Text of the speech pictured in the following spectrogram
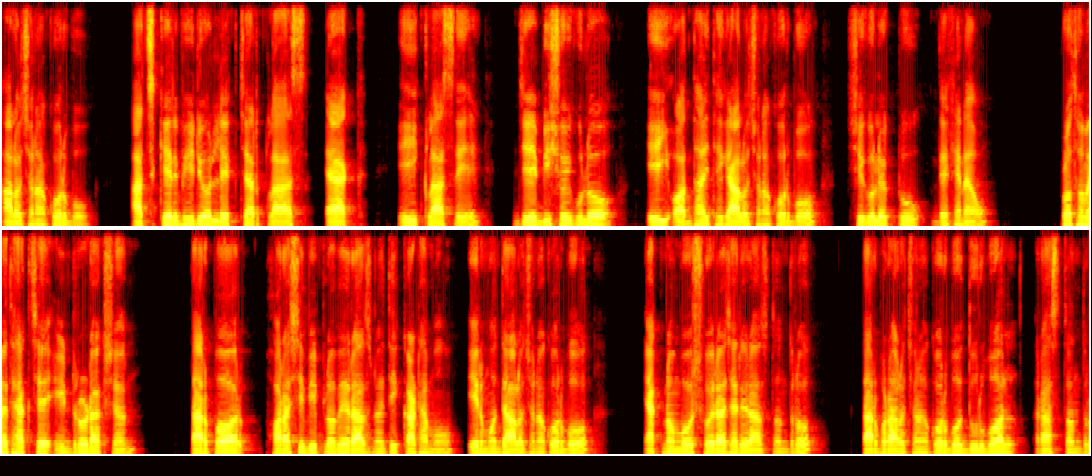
আলোচনা করব। আজকের ভিডিও লেকচার ক্লাস এক। এই ক্লাসে যে বিষয়গুলো এই অধ্যায় থেকে আলোচনা করব, সেগুলো একটু দেখে নাও। প্রথমে থাকছে ইন্ট্রোডাকশন তারপর ফরাসি বিপ্লবের রাজনৈতিক কাঠামো, এর মধ্যে আলোচনা করব। এক নম্বর স্বৈরাচারী রাজতন্ত্র, তারপর আলোচনা করব দুর্বল রাজতন্ত্র,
